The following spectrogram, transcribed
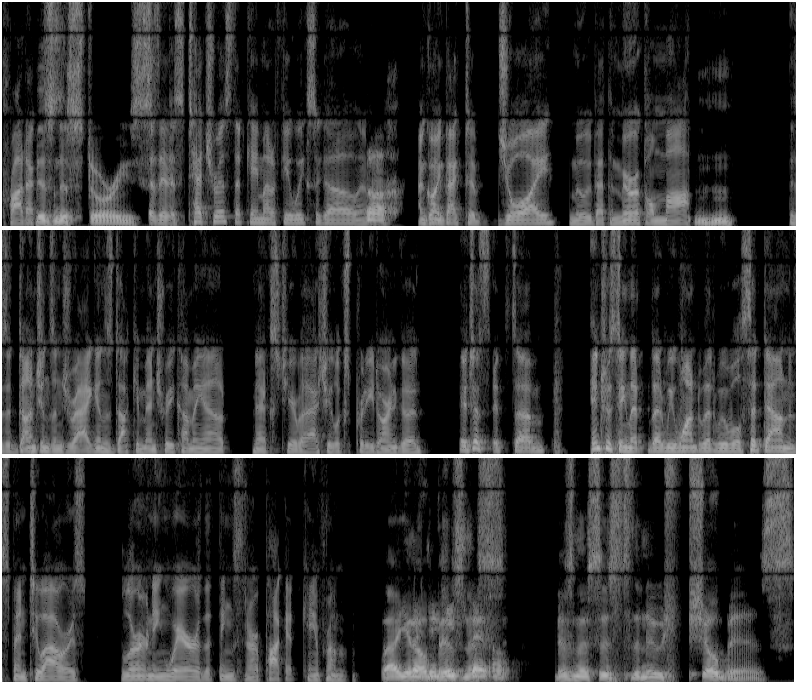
products, Business stories. Because there's Tetris that came out a few weeks ago, and Ugh. I'm going back to Joy, the movie about the Miracle Mop. hmm There's a Dungeons and Dragons documentary coming out next year, but it actually looks pretty darn good. It just it's um interesting that that we want that we will sit down and spend two hours learning where the things in our pocket came from. Well, you know, Did you spend- business oh. Business is the new showbiz.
